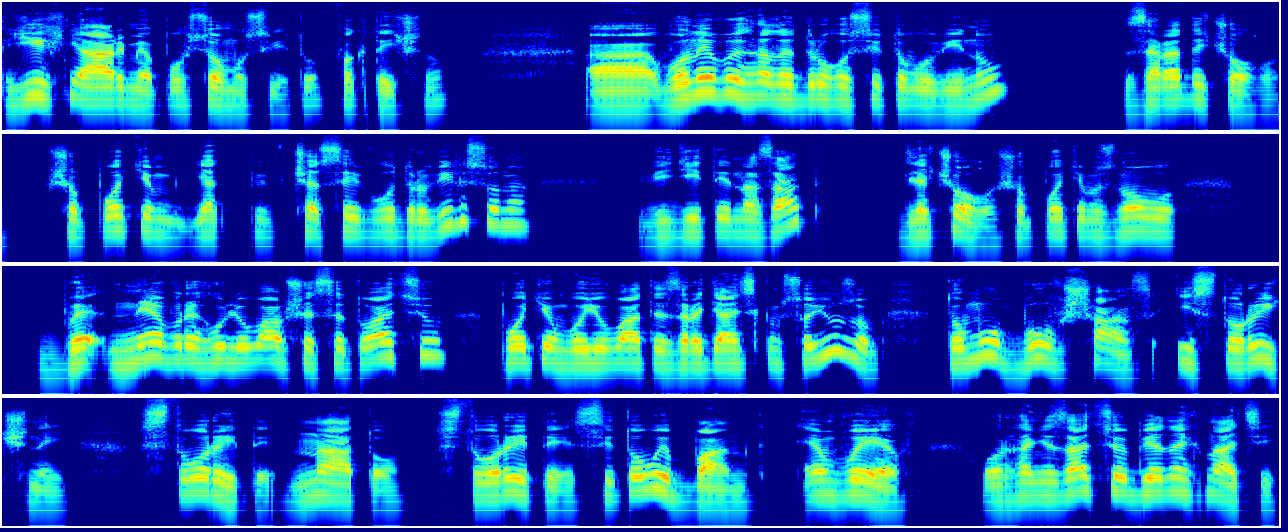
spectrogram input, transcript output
їхня армія по всьому світу, фактично. Вони виграли Другу світову війну. Заради чого? Щоб потім, як в часи Вудро Вільсона, відійти назад. Для чого? Щоб потім знову, не врегулювавши ситуацію, потім воювати з Радянським Союзом. Тому був шанс історичний створити НАТО, створити Світовий банк, МВФ, Організацію Об'єднаних Націй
